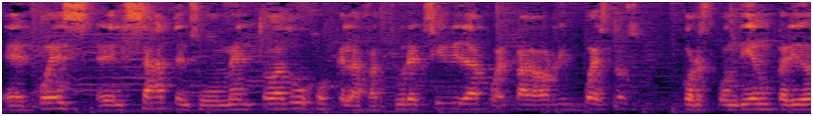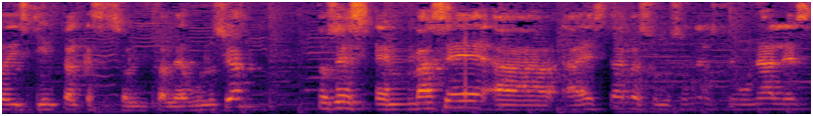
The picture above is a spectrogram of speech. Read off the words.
eh, pues el SAT en su momento adujo que la factura exhibida por el pagador de impuestos correspondía a un periodo distinto al que se solicitó la devolución. Entonces, en base a, esta resolución de los tribunales,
